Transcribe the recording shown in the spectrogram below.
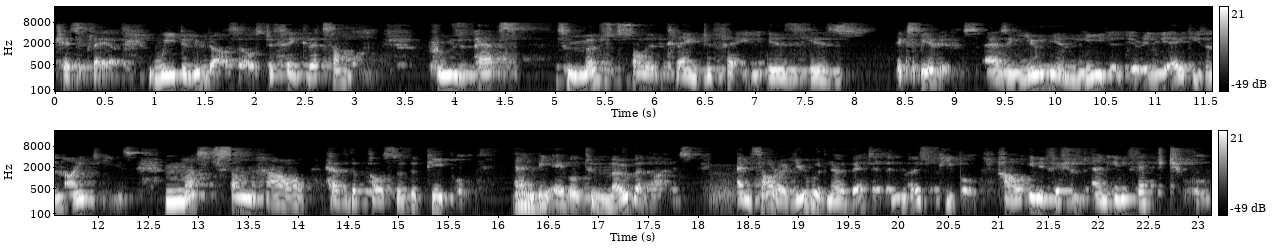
chess player. We delude ourselves to think that someone who's perhaps his most solid claim to fame is his experience as a union leader during the 80s and 90s must somehow have the pulse of the people and be able to mobilize. And Sara, you would know better than most people how inefficient and ineffectual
